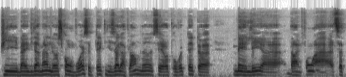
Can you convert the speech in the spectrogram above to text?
Puis, ben évidemment, là, ce qu'on voit, c'est peut-être Lisa Laflamme, là, s'est retrouvée peut-être euh, mêlée, euh, dans le fond, à cette,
